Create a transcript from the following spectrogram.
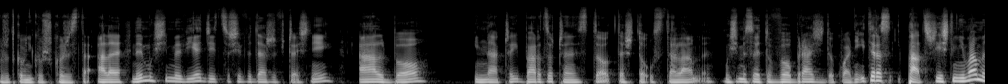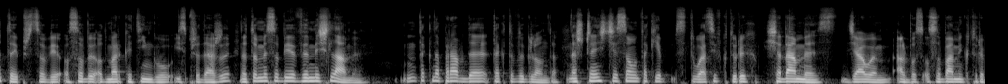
użytkownik już korzysta, ale my musimy wiedzieć, co się wydarzy wcześniej, albo inaczej, bardzo często też to ustalamy. Musimy sobie to wyobrazić dokładnie. I teraz patrz, jeśli nie mamy tutaj przy sobie osoby od marketingu i sprzedaży, no to my sobie wymyślamy. No tak naprawdę tak to wygląda. Na szczęście są takie sytuacje, w których siadamy z działem albo z osobami, które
